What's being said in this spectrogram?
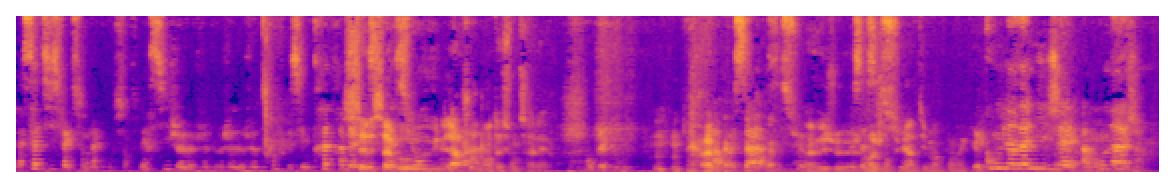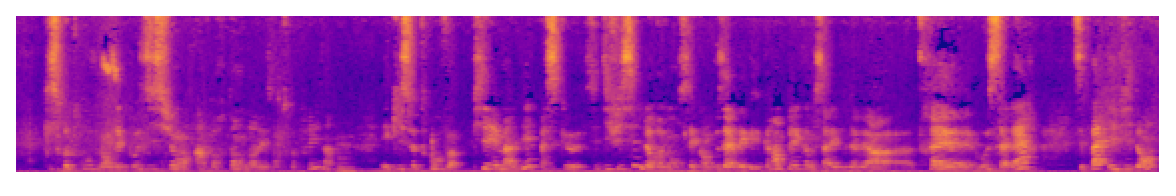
la satisfaction de la conscience. Merci, je, je, je, je trouve que c'est une très très belle Ça, vaut une large euh, augmentation de salaire. Complètement. Ah, Ah, bah, ça, c'est sûr. ah oui, je- Ça, moi, c'est j'en sûr. suis intimement convaincu. Et combien d'amis j'ai à mon âge? Qui se retrouvent dans des positions importantes dans les entreprises Mm. et qui se trouvent pieds et mains liés parce que c'est difficile de renoncer quand vous avez grimpé comme ça et vous avez un très haut salaire. C'est pas évident.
